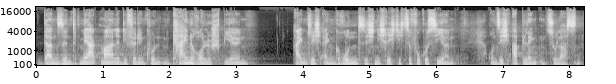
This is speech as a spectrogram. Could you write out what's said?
dann sind Merkmale, die für den Kunden keine Rolle spielen, eigentlich ein Grund, sich nicht richtig zu fokussieren und sich ablenken zu lassen.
